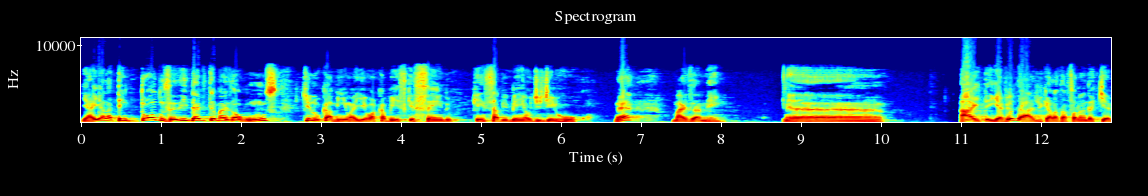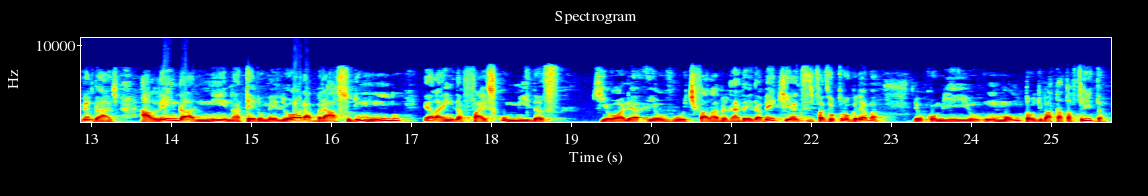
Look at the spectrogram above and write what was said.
E aí ela tem todos, e deve ter mais alguns que no caminho aí eu acabei esquecendo. Quem sabe bem é o DJ Roco né? Mas amém. É... Ah, e é verdade, o que ela está falando aqui é verdade. Além da Nina ter o melhor abraço do mundo, ela ainda faz comidas que, olha, eu vou te falar a verdade. Ainda bem que antes de fazer o programa, eu comi um montão de batata frita.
